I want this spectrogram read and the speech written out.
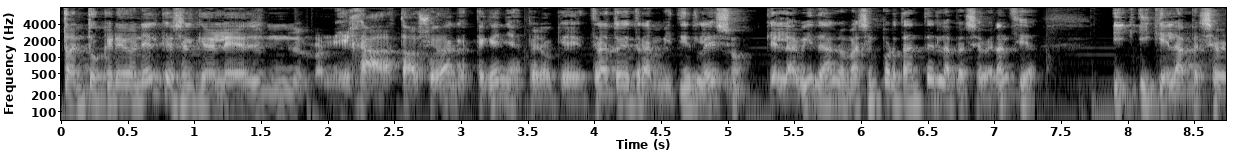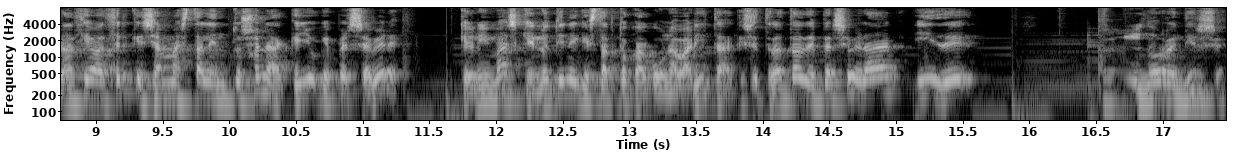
tanto creo en él, que es el que le, mi hija ha adaptado a su edad, que es pequeña, pero que trato de transmitirle eso, que en la vida lo más importante es la perseverancia. Y, y que la perseverancia va a hacer que sea más talentoso en aquello que persevere. Que no hay más, que no tiene que estar tocado con una varita, que se trata de perseverar y de no rendirse.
